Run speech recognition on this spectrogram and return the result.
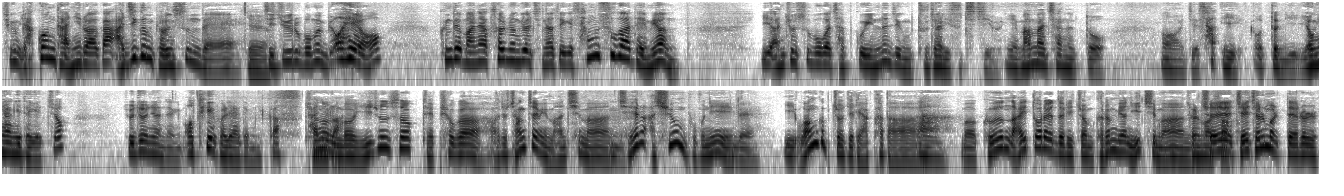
지금 야권 단일화가 아직은 변수인데 예. 지지율을 보면 묘해요. 근데 만약 설명절 지나서 이게 상수가 되면 이 안철수 후보가 잡고 있는 지금 두 자릿수 지지율, 이게 만만치 않은 또, 어, 이제 사, 이 어떤 이 영향이 되겠죠? 조전 위원장님 어떻게 관리해야 됩니까? 저는 단일화. 뭐 이준석 대표가 아주 장점이 많지만 음. 제일 아쉬운 부분이 네. 이 완급 조절이 약하다. 아. 뭐그 나이 또래들이 좀 그런 면이 있지만 제, 제 젊을 때를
